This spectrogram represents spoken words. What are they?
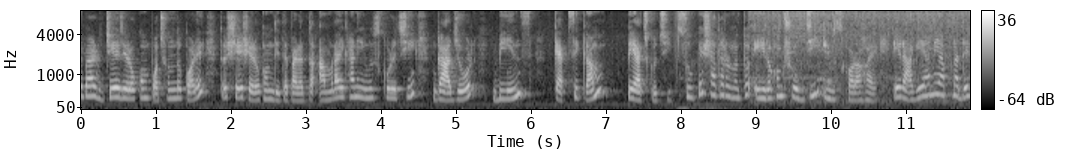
এবার যে যেরকম পছন্দ করে, তো সে সেরকম দিতে পারে। তো আমরা এখানে ইউজ করেছি গাজর বিনস ক্যাপসিকাম পেঁয়াজ কুচি। স্যুপে সাধারণত এই রকম সবজি ইউজ করা হয়। এর আগে আমি আপনাদের,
